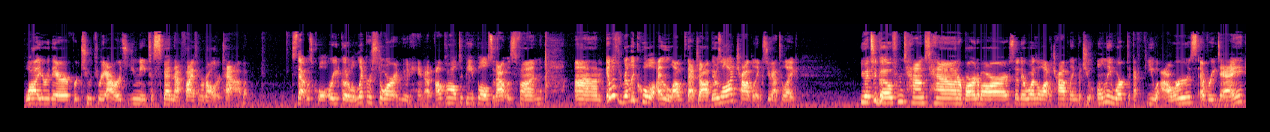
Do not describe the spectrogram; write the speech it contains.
while you're there for two, three hours, you need to spend that $500 tab. So that was cool. Or you'd go to a liquor store and you would hand out alcohol to people. So that was fun. Um, it was really cool. I loved that job. There was a lot of traveling So you had to like you had to go from town to town or bar to bar, so there was a lot of traveling, but you only worked like a few hours every day,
